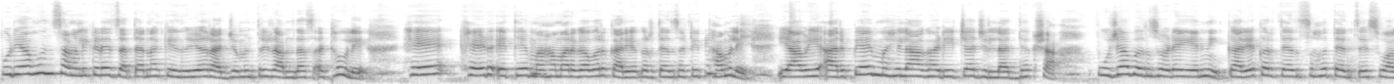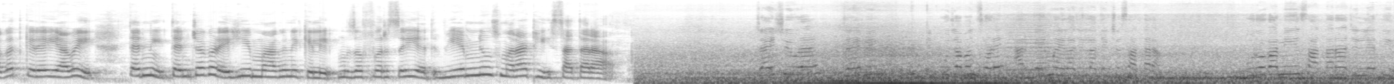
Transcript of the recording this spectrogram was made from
पुण्याहून सांगलीकडे जाताना केंद्रीय राज्यमंत्री रामदास आठवले हे खेड येथे महामार्गावर कार्यकर्त्यांसाठी थांबले. यावेळी आर पी आय महिला आघाडीच्या जिल्हाध्यक्षा पूजा बनसोडे यांनी कार्य कार्यकर्त्यांसह त्यांचे स्वागत केले. यावेळी त्यांनी त्यांच्याकडे ही मागणी केली. Muzaffar Sayyed V M news Marathi Satara. जय शिवराय जय भीम. मी पूजा बनसोडे आर के महिला जिल्हाध्यक्ष सातारा. पुरोगामी सातारा जिल्ह्यातील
